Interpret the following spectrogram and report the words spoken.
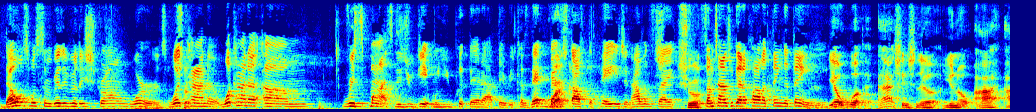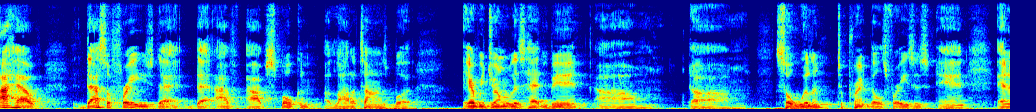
Those were some really, really strong words. What sure. kind of what kind of um, response did you get when you put that out there? Because that bounced right. off the page, and I was like, sure. Sometimes we got to call a thing a thing. Yeah, well, actually, Shenell, you know, I I have that's a phrase that that I've I've spoken a lot of times, but every journalist hadn't been um, um, so willing to print those phrases and and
